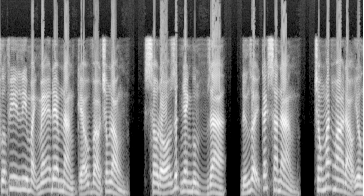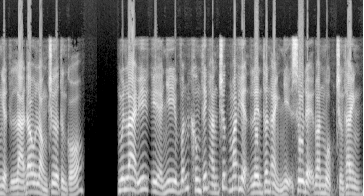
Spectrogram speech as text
Phượng Phi Ly mạnh mẽ đem nàng kéo vào trong lòng, sau đó rất nhanh bung ra, đứng dậy cách xa nàng, trong mắt hoa đảo yêu nghiệt là đau lòng chưa từng có. Nguyên lai y kìa nhi vẫn không thích hắn trước mắt hiện lên thân ảnh nhị sư đệ đoan mục trường thanh,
